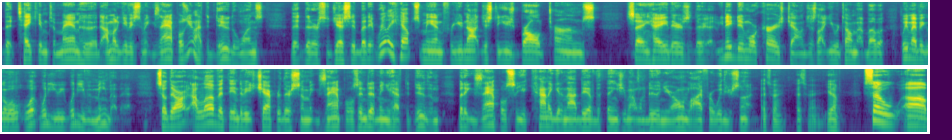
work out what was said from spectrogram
that take him to manhood, I'm going to give you some examples. You don't have to do the ones that, that are suggested, but it really helps men for you not just to use broad terms. Saying, "Hey, there's there, you need to do more courage challenges, like you were talking about, Bubba." We may be going, well, "What, what do you what do you even mean by that?" So there are. I love at the end of each chapter there's some examples, and it doesn't mean you have to do them, but examples so you kind of get an idea of the things you might want to do in your own life or with your son. That's right. That's right. Yeah. So, uh,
